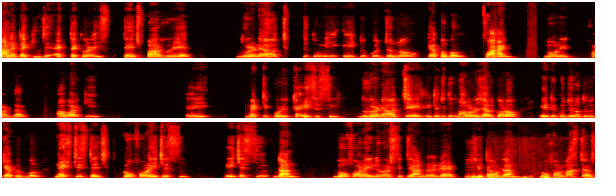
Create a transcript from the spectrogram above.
মানেটা কি? যে একটা করে স্টেজ পার হয়ে ধরে নেওয়া হচ্ছে তুমি এইটুকুর জন্য capable fine no need further আবার কি? এই ম্যাট্রিক পরীক্ষা এসএসসি ধরে নেওয়া হচ্ছে এটা যদি ভালো রেজাল্ট করো এটুকুর জন্য তুমি capable next stage go for HSC HSC done go for university under grad সেটাও ডান গো ফর মাস্টার্স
